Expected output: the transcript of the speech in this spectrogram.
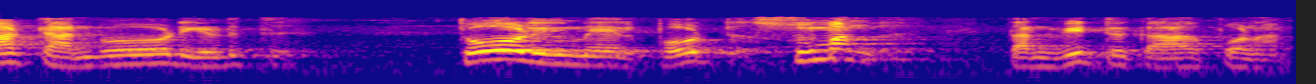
ஆட்டை அன்போடு எடுத்து தோளின் மேல் போட்டு சுமந்து தன் வீட்டிற்காக போனான்.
